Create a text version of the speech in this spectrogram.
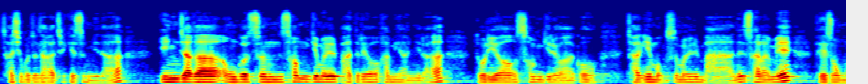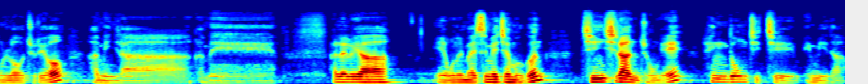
45절 다 같이 읽겠습니다. 인자가 온 것은 섬김을 받으려 함이 아니라 도리어 섬기려 하고 자기 목숨을 많은 사람의 대속물로 주려 함이니라. 아멘. 할렐루야. 예, 오늘 말씀의 제목은 진실한 종의 행동 지침입니다.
